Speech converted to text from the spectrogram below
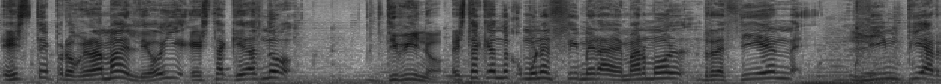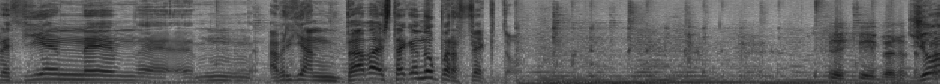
Este programa, el de hoy, está quedando divino. Está quedando como una encimera de mármol recién limpia, recién eh, eh, mm, abrillantada. Está quedando perfecto. sí, sí, pero... Yo,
